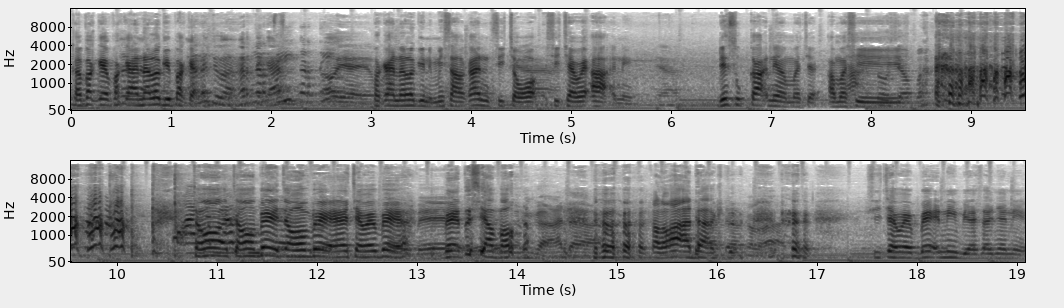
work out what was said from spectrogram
kan pakai pakai analogi pakai Anda juga ngerti kan Ngerti, ngerti. oh iya iya pakai analogi nih. Misalkan si cowok Ya. si cewek A nih. Ya. Dia suka nih sama ce- sama Ah, si tuh siapa? Cowok yang cowok B, cowok B, eh cewek B ya. Cewek B itu siapa? Enggak ada. kalau A ada Ada, gitu. kalau A. si cewek B nih biasanya nih.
